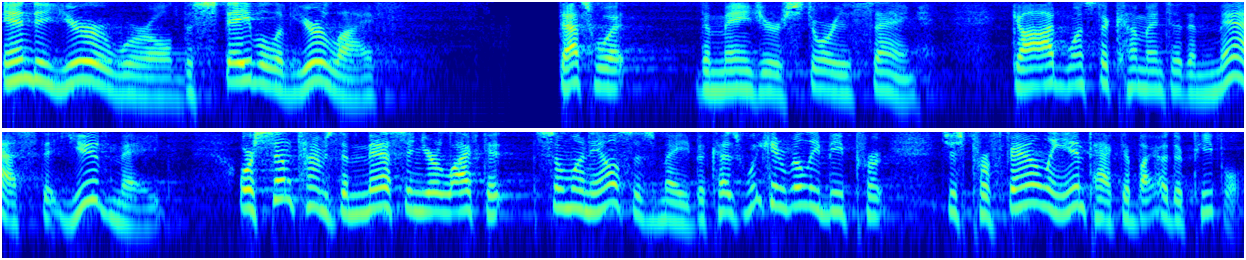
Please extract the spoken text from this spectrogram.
into your world, the stable of your life. That's what the manger story is saying. God wants to come into the mess that you've made, or sometimes the mess in your life that someone else has made, because we can really be per, just profoundly impacted by other people.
